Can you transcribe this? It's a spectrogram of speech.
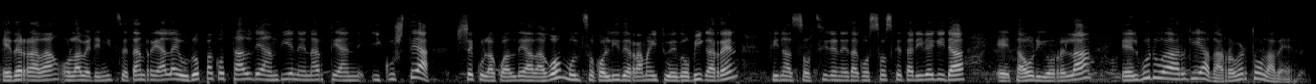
Ederra da, olaberen hitzetan, reala Europako talde handienen artean ikustea, sekulako aldea dago, multzoko lider amaitu edo bigarren, final zortzirenetako zozketari begira, eta hori horrela, helburua argia da Roberto Olabe.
